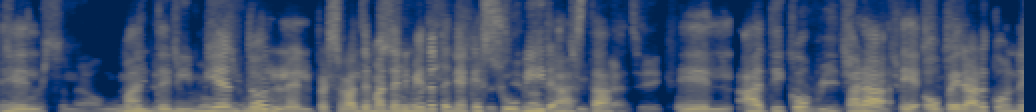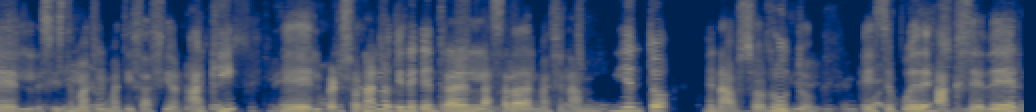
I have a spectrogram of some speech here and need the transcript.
el mantenimiento, el personal de mantenimiento tenía que subir hasta el ático para eh, operar con el sistema de climatización. Aquí el personal no tiene que entrar en la sala de almacenamiento en absoluto. Eh, se puede acceder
